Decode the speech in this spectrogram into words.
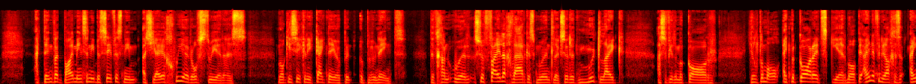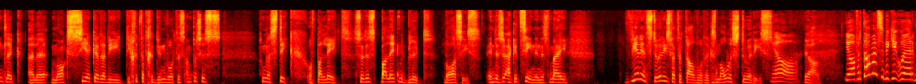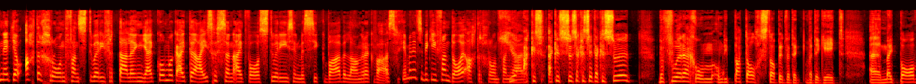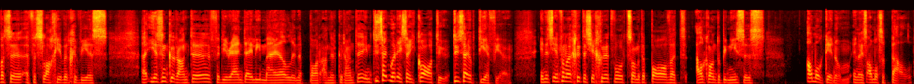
Ek dink wat baie mense nie besef is nie as jy 'n goeie rofstoeier is, maak jy seker jy kyk na jou opponent. Dit gaan oor so veilig werk as moontlik. So dit moet lyk like, asof julle mekaar heeltemal uitmekaar uitskeer, maar op die einde van die dag is eintlik hulle maak seker dat die die goed wat gedoen word is amper soos gimnastiek of ballet. So dis ballet met bloed basies. En dis hoe ek dit sien en dit is vir my weer 'n stories wat vertel word. Ek is mal oor stories. Ja. Ja. Ja, vertel my 'n bietjie oor net jou agtergrond van storievertelling. Jy kom ook uit 'n huisgesin uit waar stories en musiek baie belangrik was. Gee my net 'n bietjie van daai agtergrond van ja, jou. Ja, ek is ek is soos ek gesê het, ek is so bevoorreg om om die pad al gestap het wat ek wat ek het. Uh my pa was 'n 'n verslaggewer gewees. Uh eers in koerante vir die Rand Daily Mail en 'n paar ander koerante en toe sy oor SAK toe. Toe sy op TV. En dis een van daai goed as jy groot word saam met 'n pa wat elke aand op die nuus is almal ken hom en hy's almal se pel.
